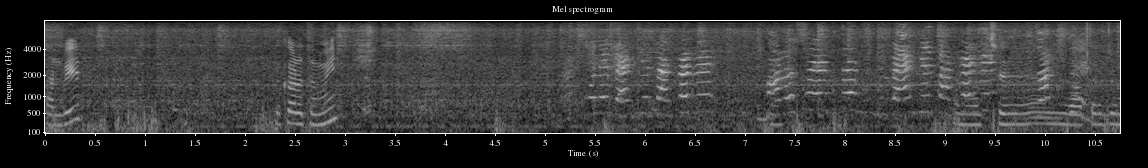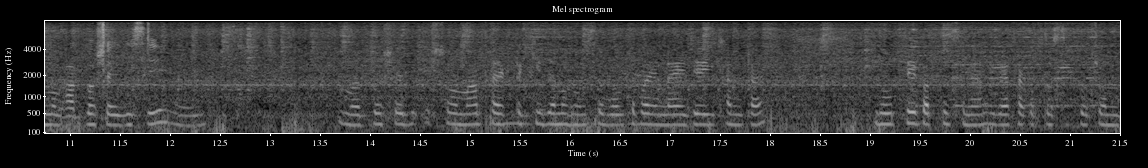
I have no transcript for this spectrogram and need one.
তানবীর করো তুমি? হচ্ছে রাতের জন্য ভাত বসাই দিছি। ভাত বসাই মাথায় একটা কি যেন হয়েছে বলতে পারি না, এই যে এইখানটা ধরতেই পারতেছি না, ব্যথা করতেছি প্রচণ্ড।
